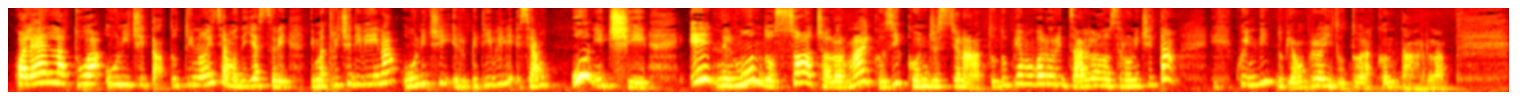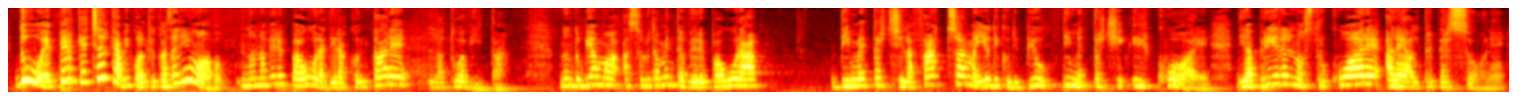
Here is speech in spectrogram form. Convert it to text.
Qual è la tua unicità? Tutti noi siamo degli esseri di matrice divina, unici, irripetibili e siamo unici. E nel mondo social ormai così congestionato dobbiamo valorizzare la nostra unicità e quindi dobbiamo prima di tutto raccontarla. Due, perché cercavi qualcosa di nuovo. Non avere paura di raccontare la tua vita. Non dobbiamo assolutamente avere paura di metterci la faccia, ma io dico di più, di metterci il cuore, di aprire il nostro cuore alle altre persone.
